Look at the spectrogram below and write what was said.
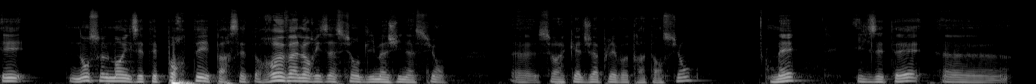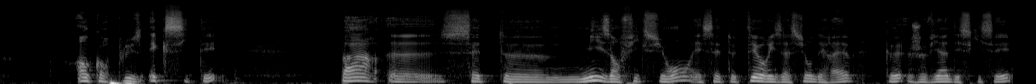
et non seulement ils étaient portés par cette revalorisation de l'imagination euh, sur laquelle j'appelais votre attention, mais ils étaient euh, encore plus excités par euh, cette mise en fiction et cette théorisation des rêves que je viens d'esquisser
